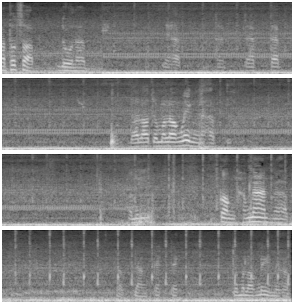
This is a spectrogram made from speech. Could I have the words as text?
มาทดสอบดูนะครับ นี่ครับแทบแทบแทบเดี๋ยวเราจะมาลองเร่งนะครับ อันนี้กล่องทำงานนะครับแบบอย่างแท็กแท็กจะมาลองเร่งนะครับ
